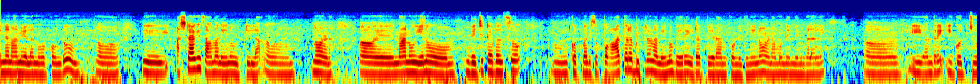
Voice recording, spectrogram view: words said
ಇನ್ನು ನಾನು ಎಲ್ಲ ನೋಡಿಕೊಂಡು ಈ ಅಷ್ಟಾಗಿ ಸಾಮಾನು ಏನೂ ಇಟ್ಟಿಲ್ಲ ನೋಡೋಣ. ನಾನು ಏನು ವೆಜಿಟೇಬಲ್ಸು ಕೊತ್ತಂಬರಿ ಸೊಪ್ಪು ಆ ಥರ ಬಿಟ್ಟರೆ ನಾನೇನು ಬೇರೆ ಇಡೋದು ಬೇಡ ಅಂದ್ಕೊಂಡಿದ್ದೀನಿ ನೋಡೋಣ ಮುಂದಿನ ದಿನಗಳಲ್ಲಿ. ಈ ಅಂದರೆ ಈ ಗೊಜ್ಜು,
